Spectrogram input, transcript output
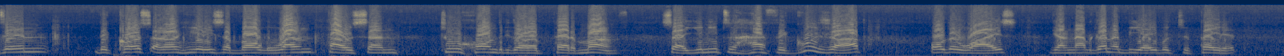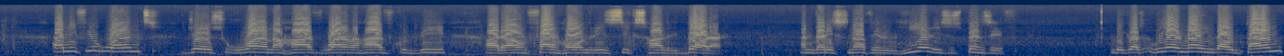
then the cost around here is about one thousand two hundred dollar per month. So you need to have a good job, otherwise you're not gonna be able to pay it. And if you want just one and a half, one and a half could be around 500 600 dollar and that is nothing here is expensive because we are not in downtown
